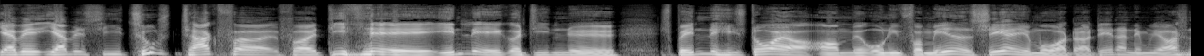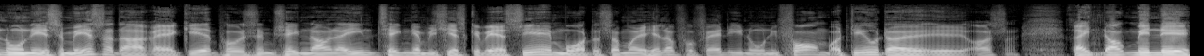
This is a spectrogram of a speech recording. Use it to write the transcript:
Jeg vil, jeg vil sige tusind tak for, for dit øh, indlæg og dine øh, spændende historier om øh, uniformerede seriemordere. Det er der nemlig også nogle sms'er, der har reageret på. Simpelthen, når der er en ting, at hvis jeg skal være seriemorder, så må jeg hellere få fat i en uniform, og det er jo der øh, også rigtigt nok. Men øh,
